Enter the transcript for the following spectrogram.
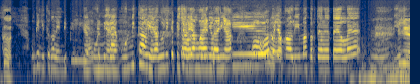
Good. mungkin itu kali yang dipilih yang ya unik ketika yang unik kali ya yang unik ketika Dicari yang lain banyak. bikin, oh, oh loh. banyak kalimat bertele-tele dia iya,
